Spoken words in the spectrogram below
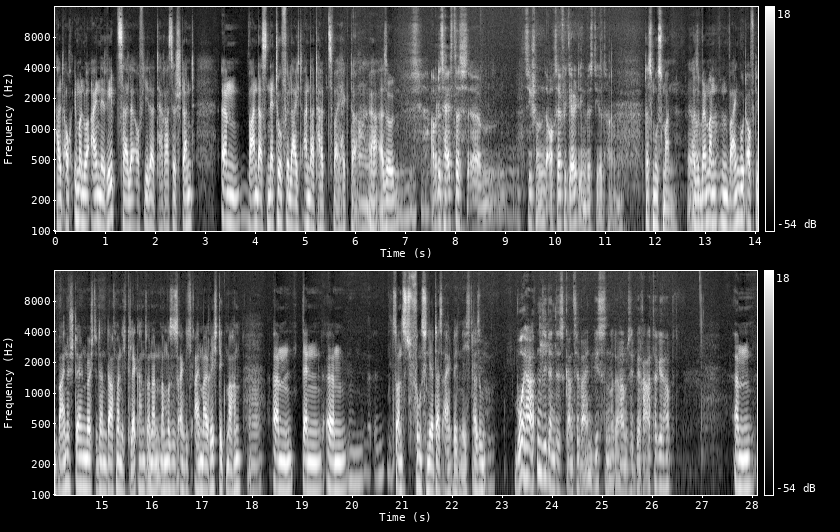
halt auch immer nur eine Rebzeile auf jeder Terrasse stand, ähm, waren das netto vielleicht anderthalb, zwei Hektar. Oh ja. Ja, also, aber das heißt, dass ähm, Sie schon auch sehr viel Geld investiert haben. Das muss man. Ja. Also wenn man ein Weingut auf die Beine stellen möchte, dann darf man nicht kleckern, sondern man muss es eigentlich einmal richtig machen. Ja. Ähm, denn ähm, sonst funktioniert das eigentlich nicht. Also, Woher hatten Sie denn das ganze Weinwissen oder haben Sie Berater gehabt? Ähm,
